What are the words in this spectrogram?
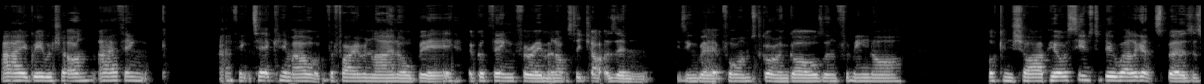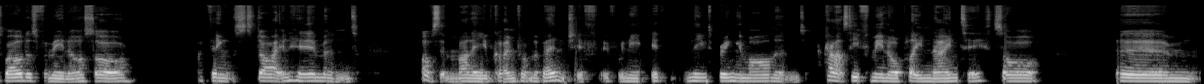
I agree with Sean. I think I think taking him out of the firing line will be a good thing for him. And obviously, Jota's in he's in great form, scoring goals, and Firmino looking sharp. He always seems to do well against Spurs as well, does Firmino. So I think starting him and obviously Mane, you've got him from the bench if if we need it need to bring him on, and I can't see Firmino playing ninety. So um,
